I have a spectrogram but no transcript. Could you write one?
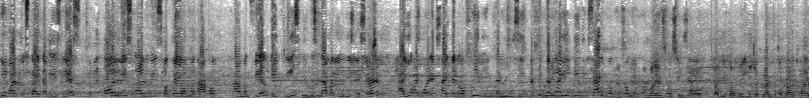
you want to start a business, always, always, wag kayong matakot ah, mag-fail, take risk. Kasi dapat in business, sir, ah, you are more excited of winning than losing. Ang tignan mo ay yung winning side, wag Yes, wag yes. Tama yan, losing side. Tawag dito, may future plan ka pa ba para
